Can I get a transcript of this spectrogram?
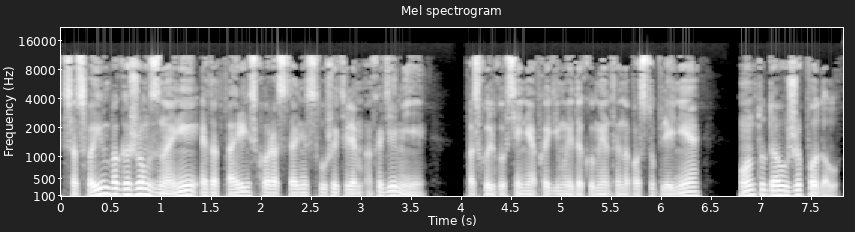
Со своим багажом знаний этот парень скоро станет слушателем Академии, поскольку все необходимые документы на поступление он туда уже подал.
